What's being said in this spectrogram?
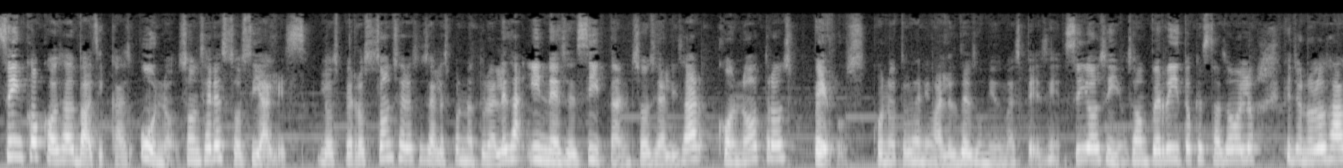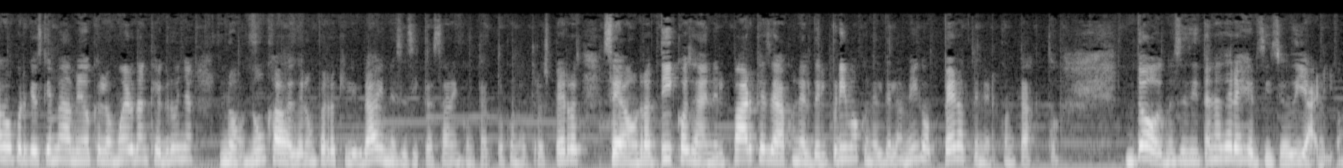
Cinco cosas básicas. Uno, son seres sociales. Los perros son seres sociales por naturaleza y necesitan socializar con otros perros, con otros animales de su misma especie. Sí o sí. O sea, un perrito que está solo, que yo no los hago porque es que me da miedo que lo muerdan, que gruñan. No, nunca va a ser un perro equilibrado y necesita estar en contacto con otros perros, sea un ratico, sea en el parque, sea con el del primo, con el del amigo, pero tener contacto. Dos, necesitan hacer ejercicio diario.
